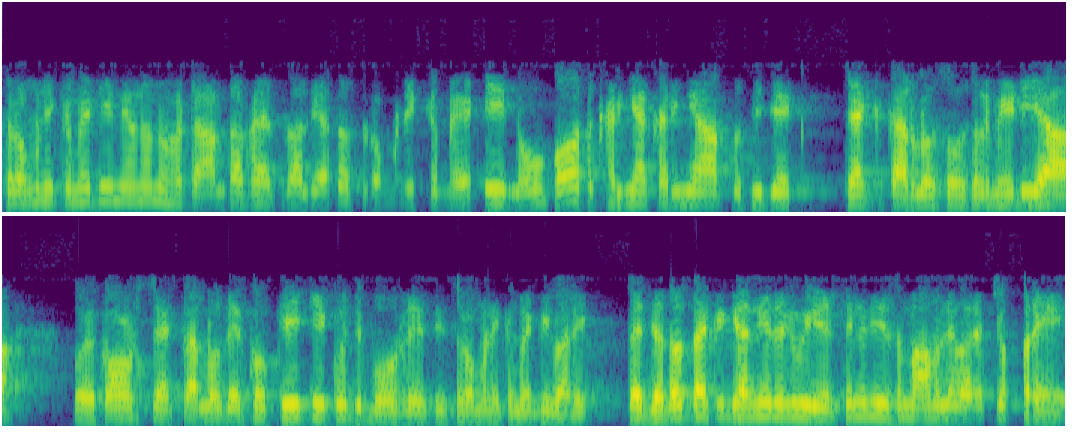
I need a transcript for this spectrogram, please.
ਸ਼੍ਰੋਮਣੀ ਕਮੇਟੀ ਨੇ ਉਹਨਾਂ ਨੂੰ ਹਟਾਉਣ ਦਾ ਫੈਸਲਾ ਲਿਆ, ਤਾਂ ਸ਼੍ਰੋਮਣੀ ਕਮੇਟੀ ਨੂੰ ਬਹੁਤ ਖਰੀਆਂ ਖਰੀਆਂ, ਤੁਸੀਂ ਜੇ ਚੈੱਕ ਕਰ ਲਓ ਸੋਸ਼ਲ ਮੀਡੀਆ ਕੋਈ ਅਕਾਊਂਟਸ ਚੈੱਕ ਕਰ ਲਓ, ਦੇਖੋ ਕੀ ਕੀ ਕੁਝ ਬੋਲ ਰਹੇ ਸੀ ਸ਼੍ਰੋਮਣੀ ਕਮੇਟੀ ਬਾਰੇ। ਤੇ ਜਦੋਂ ਤੱਕ ਗਿਆਨੀ ਰਘਵੀਰ ਸਿੰਘ ਜੀ ਇਸ ਮਾਮਲੇ ਬਾਰੇ ਚੁੱਪ ਰਹੇ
